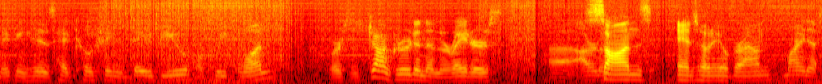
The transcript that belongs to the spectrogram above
making his head coaching debut of Week One versus Jon Gruden and the Raiders. Uh, Sans Antonio Brown. Minus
